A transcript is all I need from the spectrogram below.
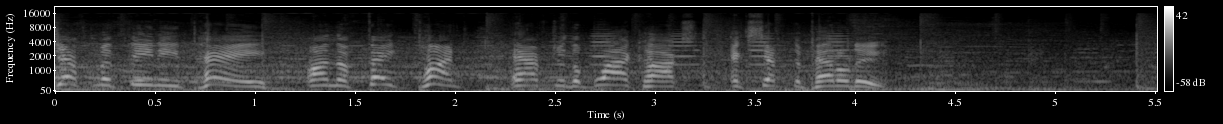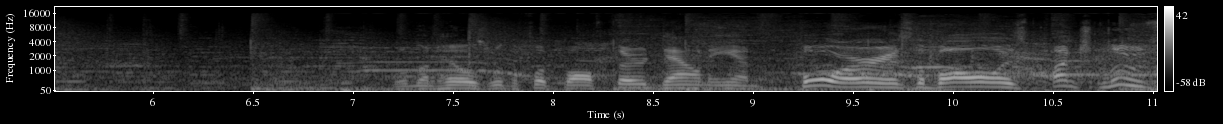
Jeff Matheny pay on the fake punt after the Blackhawks accept the penalty. Woodland Hills with the football, third down and four as the ball is punched loose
